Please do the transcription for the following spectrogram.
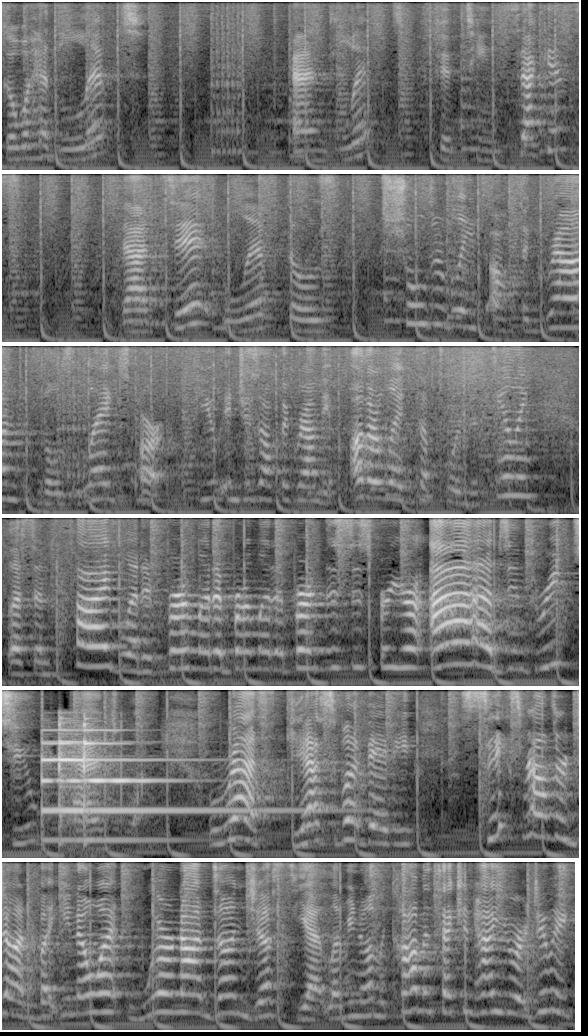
Go ahead, lift and lift, 15 seconds. That's it, lift those shoulder blades off the ground. Those legs are a few inches off the ground. The other leg's up towards the ceiling. Less than five, let it burn, let it burn, let it burn. This is for your abs in three, two, and one. Rest, guess what, baby? Six rounds are done, but you know what? We're not done just yet. Let me know in the comment section how you are doing.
